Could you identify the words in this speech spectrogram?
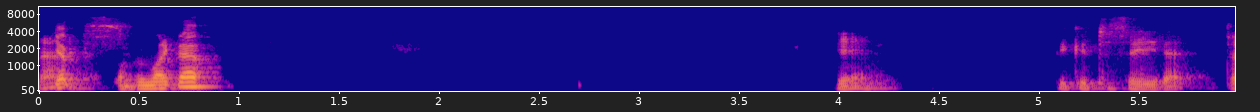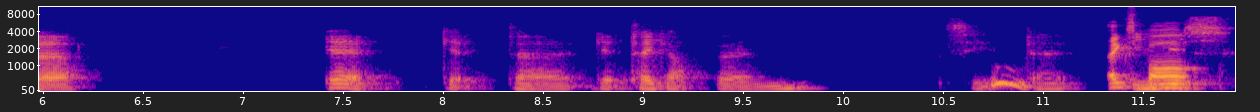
Yep, something like that. Yeah, be good to see that. Uh, yeah, get uh, get take up and see. Ooh, it, uh, Thanks, Paul. use.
